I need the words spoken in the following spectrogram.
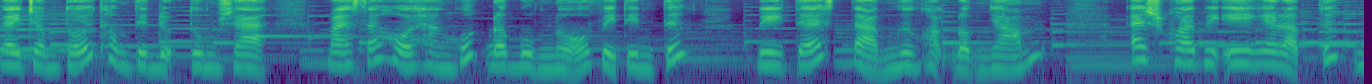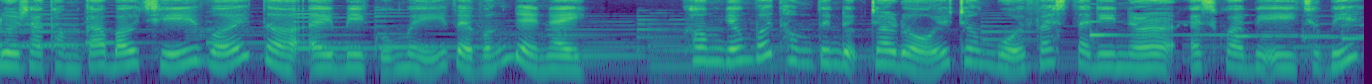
Ngay trong tối thông tin được tung ra, mạng xã hội Hàn Quốc đã bùng nổ vì tin tức BTS tạm ngưng hoạt động nhóm. HYBE ngay lập tức đưa ra thông cáo báo chí với tờ AB của Mỹ về vấn đề này. Không giống với thông tin được trao đổi trong buổi Festa Dinner, SYBE cho biết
